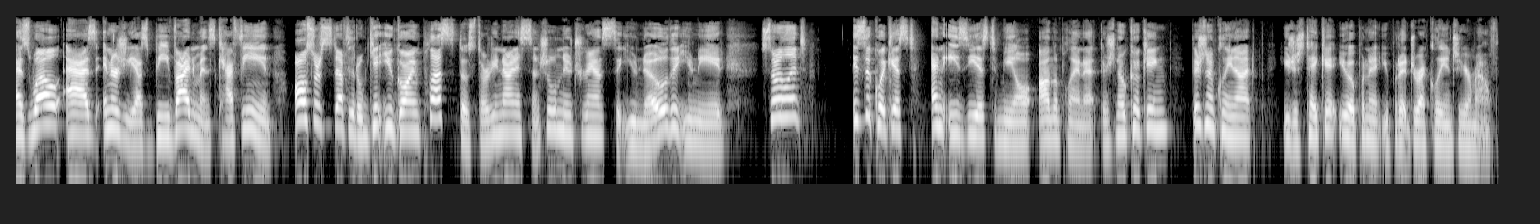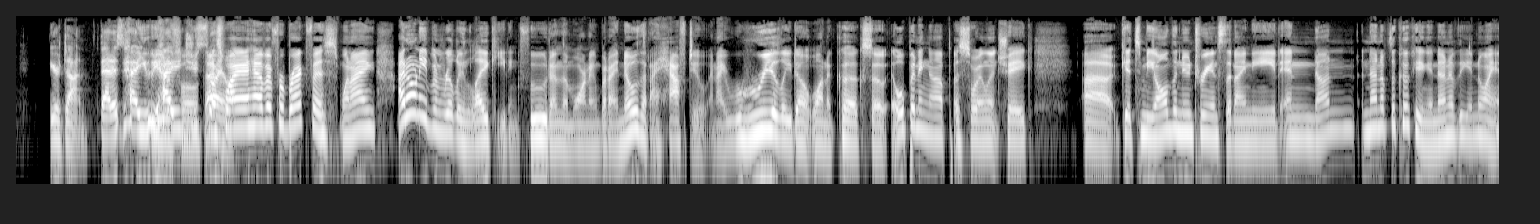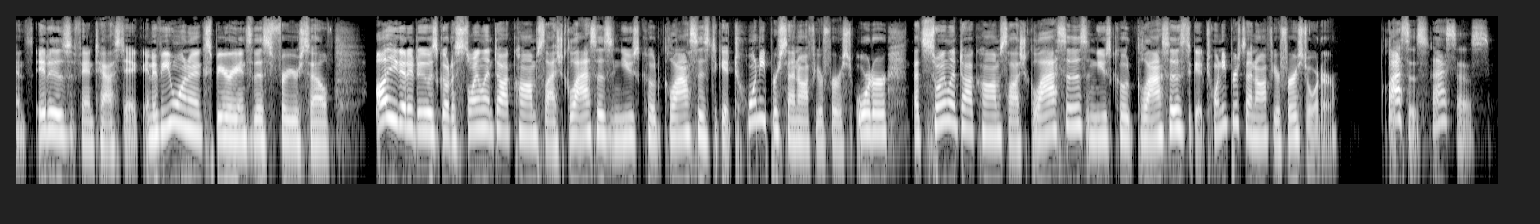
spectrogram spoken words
as well as energy. as B vitamins, caffeine, all sorts of stuff that'll get you going, plus those 39 essential nutrients that you know that you need. Soylent is the quickest and easiest meal on the planet. There's no cooking, there's no cleanup. You just take it, you open it, you put it directly into your mouth. You're done. That is how you how you Beautiful. do That's why I have it for breakfast. When I I don't even really like eating food in the morning, but I know that I have to, and I really don't want to cook. So opening up a Soylent shake uh, gets me all the nutrients that I need, and none none of the cooking and none of the annoyance. It is fantastic. And if you want to experience this for yourself. All you got to do is go to soylent.com slash glasses and use code glasses to get 20% off your first order. That's soylent.com slash glasses and use code glasses to get 20% off your first order. Glasses. Glasses.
